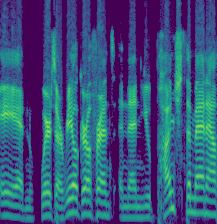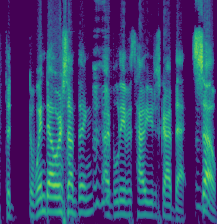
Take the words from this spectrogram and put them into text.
And where's our real girlfriends? And then you punch the men out the, the window or something. I Mhm. believe is how you describe that. Mhm. So,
